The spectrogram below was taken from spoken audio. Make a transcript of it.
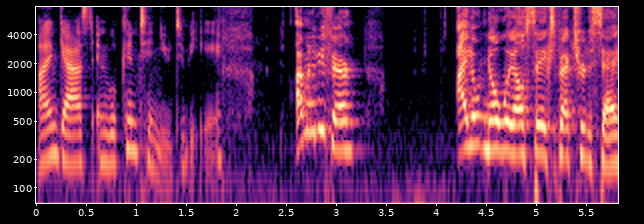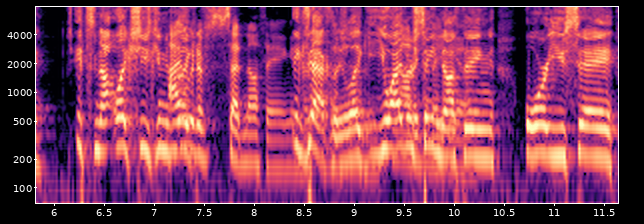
I'm gassed and will continue to be. I'm going to be fair. I don't know what else they expect her to say. It's not like she's going to be I like would have said nothing. Exactly. Like you either say nothing or you say,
